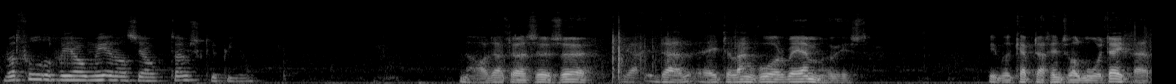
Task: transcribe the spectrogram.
Wat voelde voor jou meer als jouw thuisclubje? Nou, dat was dus, uh, ja, daar hij te lang voor bij hem geweest. Ik heb daar ginds wel een mooie tijd gehad.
